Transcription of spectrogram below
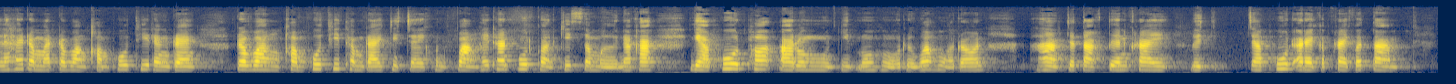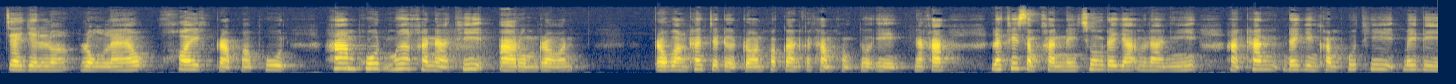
และให้ระมัดระวังคำพูดที่แรงๆ ระวังคำพูดที่ทำร้ายจิตใจคนฟังให้ท่านพูดก่อนคิดเสมอนะคะ อย่าพูดเพราะอารมณ์หงุดหงิดโมโห หรือว่าหัวร้อน หากจะตักเตือนใคร หรือจะพูดอะไรกับใครก็ตามใจเย็นลงแล้วค่อยกลับมาพูด ห้ามพูดเมื่อขณะที่อารมณ์ร้อน ระวังท่านจะเดือดร้อนเพราะการกระทำของตัวเองนะคะ และที่สำคัญในช่วงระยะเวลานี้ หากท่านได้ยินคำพูดที่ไม่ดี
